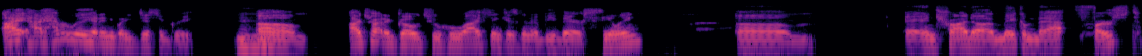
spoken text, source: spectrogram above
I, I haven't really had anybody disagree. Mm-hmm. Um, I try to go to who I think is going to be their ceiling, um, and try to make them that first,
